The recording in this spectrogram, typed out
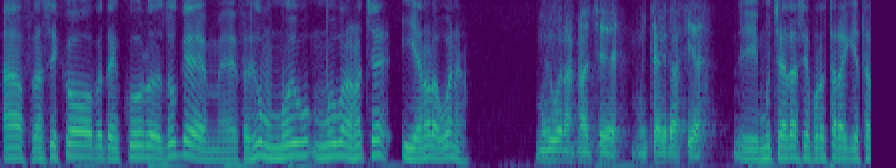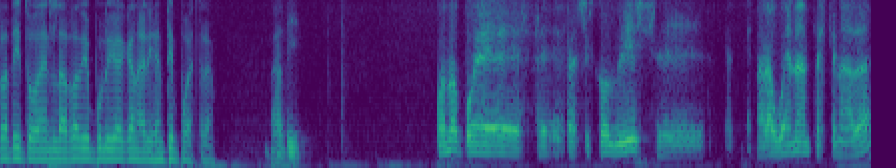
a Francisco Betancourt Duque. Francisco, muy, muy buenas noches y enhorabuena. Muy buenas noches, muchas gracias. Y muchas gracias por estar aquí este ratito en la Radio Pública de Canarias en tiempo extra. A ti. Bueno, pues eh, Francisco Luis, eh, enhorabuena antes que nada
